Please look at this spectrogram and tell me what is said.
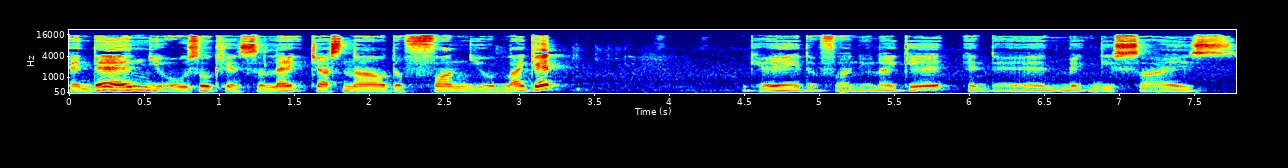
And then you also can select just now the font you like it. Okay the font you like it. And then make this size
